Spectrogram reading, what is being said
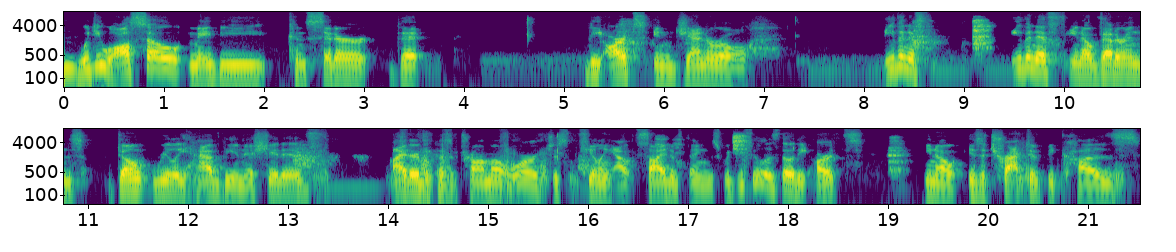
Mm. Would you also maybe consider that the arts in general, even if, even if, you know, veterans don't really have the initiative, either because of trauma or just feeling outside of things, would you feel as though the arts, you know, is attractive because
